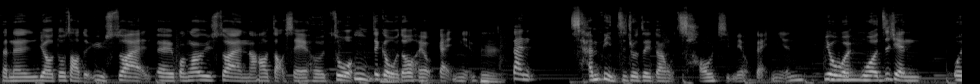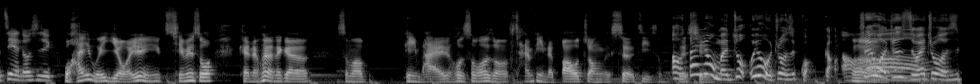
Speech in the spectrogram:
可能有多少的预算？呃，广告预算，然后找谁合作？这个我都很有概念。嗯，但产品制作这一段我超级没有概念，因为我我之前我之前都是我还以为有，因为你前面说可能会有那个什么品牌或什么什么产品的包装的设计什么哦，但因为我们做，因为我做的是广告，所以我就是只会做的是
